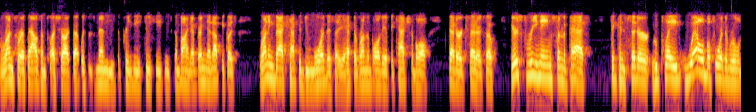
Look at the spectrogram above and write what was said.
run for a thousand plus yards. That was as many as the previous two seasons combined. I bring that up because running backs have to do more. Say they have to run the ball, they have to catch the ball, et cetera, et cetera. So here's three names from the past to consider who played well before the rule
